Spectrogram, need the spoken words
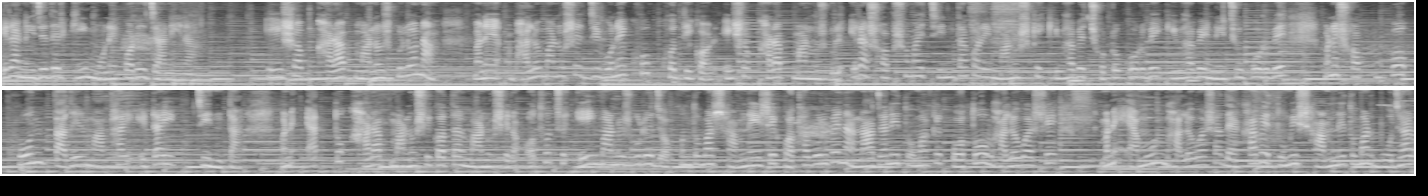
এরা নিজেদের কি মনে করে জানি না। এইসব খারাপ মানুষগুলো না মানে ভালো মানুষের জীবনে খুব ক্ষতিকর এই সব খারাপ মানুষগুলো। এরা সব সময় চিন্তা করে মানুষকে কীভাবে ছোট করবে, কীভাবে নিচু করবে মানে সর্বক্ষণ তাদের মাথায় এটাই চিন্তা। মানে এত খারাপ মানসিকতার মানুষেরা। অথচ এই মানুষগুলো যখন তোমার সামনে এসে কথা বলবে না না জানি তোমাকে কত ভালোবাসে মানে এমন ভালোবাসা দেখাবে তুমি সামনে তোমার বোঝার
